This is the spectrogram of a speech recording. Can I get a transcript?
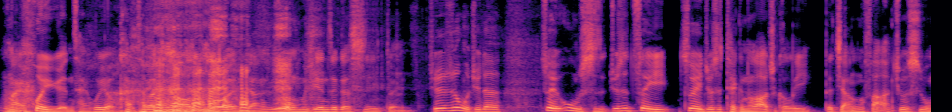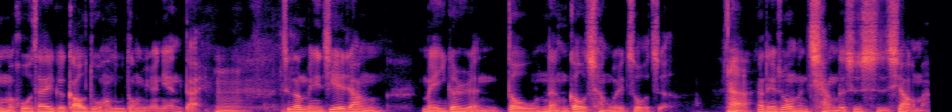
买会员才会有看才会看到部分这样，因为我们今天这个是对，就是说我觉得最务实就是最最就是 technologically 的讲法，就是我们活在一个高度网络动员的年代，嗯。这个媒介让每一个人都能够成为作者，啊。那等于说我们抢的是时效嘛，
